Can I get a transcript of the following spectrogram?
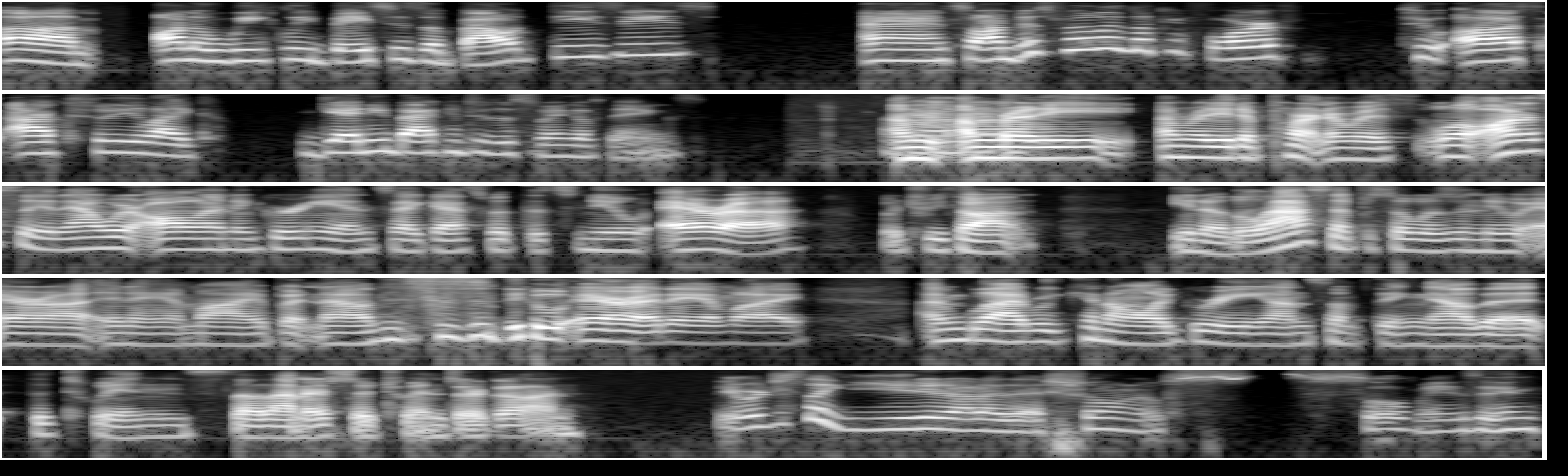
um on a weekly basis about DZs. And so I'm just really looking forward to us actually like getting back into the swing of things. I'm Yeah. I'm ready. I'm ready to partner with. Well, honestly, now we're all in agreement, I guess, with this new era, which we thought, you know, the last episode was a new era in AMI, but now this is a new era in AMI. I'm glad we can all agree on something now that the twins, the Lannister twins, are gone. They were just like yeeted out of that show, and it was so amazing.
